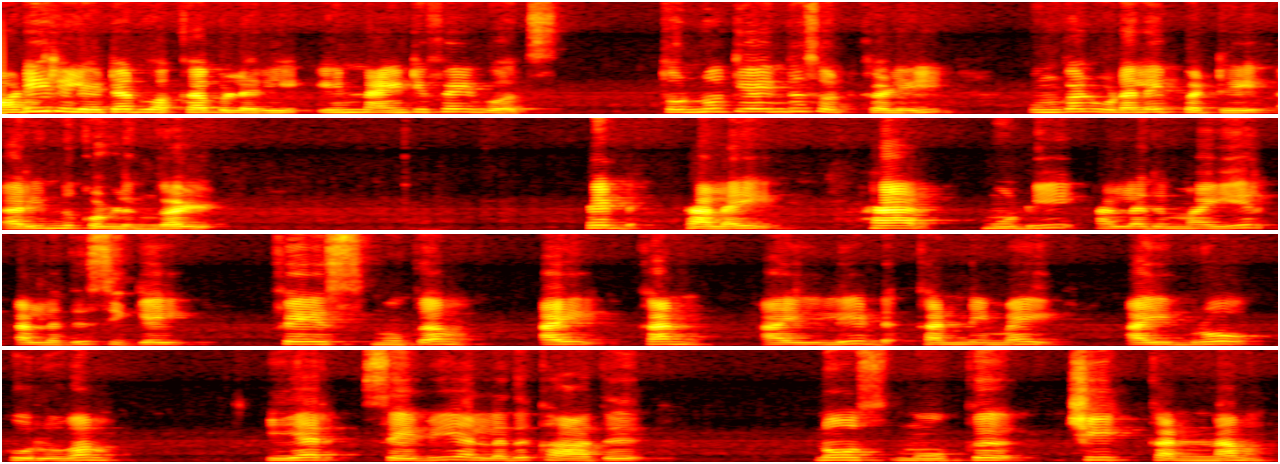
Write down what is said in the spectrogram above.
Body related vocabulary in ninety five words தொண்ணூற்றி ஐந்து சொற்களில் உங்கள் உடலைப் பற்றி அறிந்து கொள்ளுங்கள். ஹெட் தலை ஹேர் முடி அல்லது மயிர் அல்லது சிகை ஃபேஸ் முகம் ஐ கண் ஐலிட் கண்ணிமை ஐப்ரோ புருவம் இயர் செவி அல்லது காது நோஸ் மூக்கு சீக் கண்ணம்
